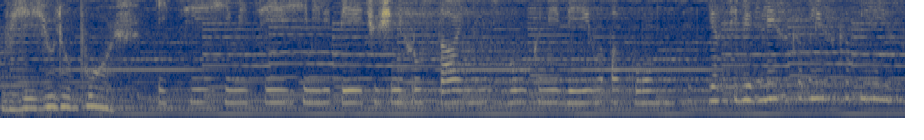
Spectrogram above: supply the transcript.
в ее любовь? И тихими-тихими лепечущими хрустальными звуками веяло по комнате. Я к тебе близко, близко, близко.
